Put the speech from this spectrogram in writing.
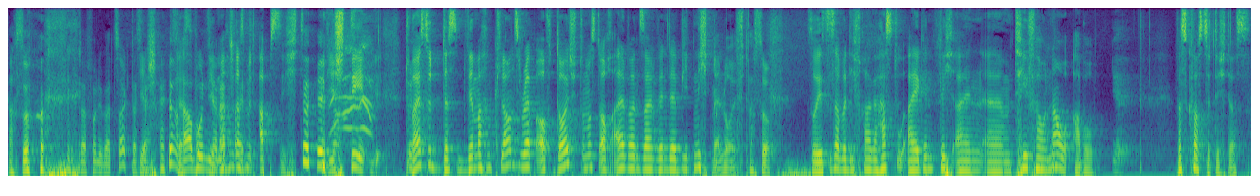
Ach so. Ich bin davon überzeugt, dass Ja, wir Scheiße das, abonnieren. wir machen das mit Absicht. Wir stehen. Du weißt du, das, wir machen Clowns-Rap auf Deutsch. Du musst auch albern sein, wenn der Beat nicht mehr läuft. Ach so. So, jetzt ist aber die Frage: Hast du eigentlich ein ähm, TV Now-Abo? Ja. Was kostet dich das?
